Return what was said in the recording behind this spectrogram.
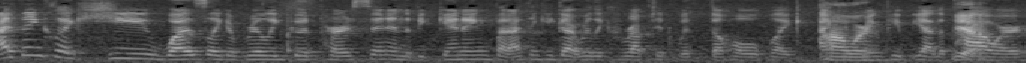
I think like he was like a really good person in the beginning, but I think he got really corrupted with the whole like I Power. can bring people. Yeah, the Yeah. power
